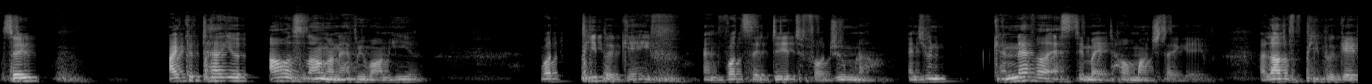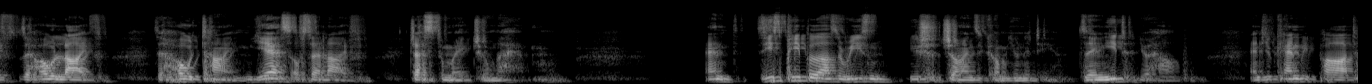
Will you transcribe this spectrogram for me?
So I could tell you hours long on everyone here what people gave and what they did for Joomla. And you can never estimate how much they gave. A lot of people gave their whole life, the whole time, years of their life, just to make Joomla happen. And these people are the reason you should join the community. They need your help. And you can be part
